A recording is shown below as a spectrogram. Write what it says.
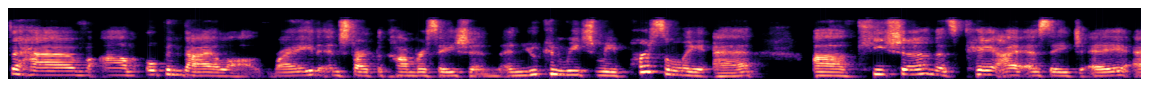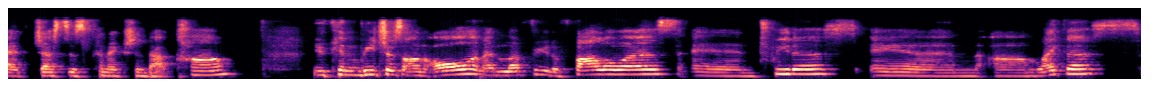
to have um, open dialogue, right, and start the conversation. And you can reach me personally at uh, Keisha, that's K I S H A, at justiceconnection.com. You can reach us on all, and I'd love for you to follow us and tweet us and um, like us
